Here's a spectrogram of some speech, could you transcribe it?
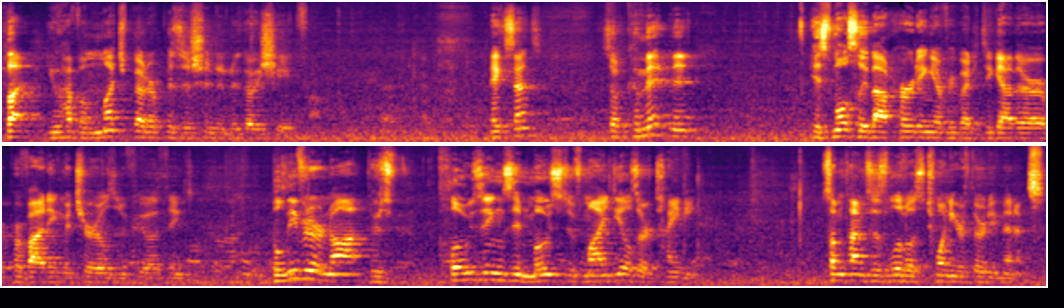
but you have a much better position to negotiate from. Make sense? So commitment is mostly about herding everybody together, providing materials, and a few other things. Believe it or not, there's closings in most of my deals are tiny. Sometimes as little as 20 or 30 minutes.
